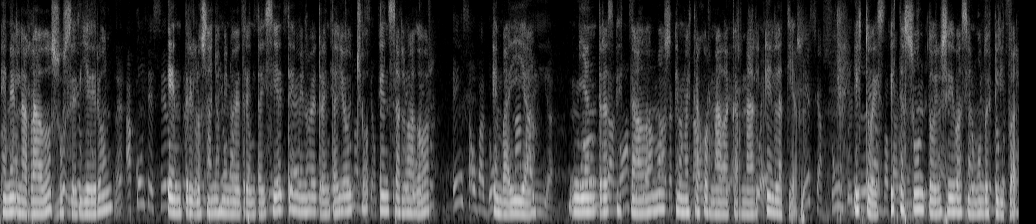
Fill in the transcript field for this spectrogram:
en el narrado sucedieron entre los años 1937 y 1938 en Salvador, en Bahía, mientras estábamos en nuestra jornada carnal en la tierra. Esto es, este asunto él lleva hacia el mundo espiritual.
